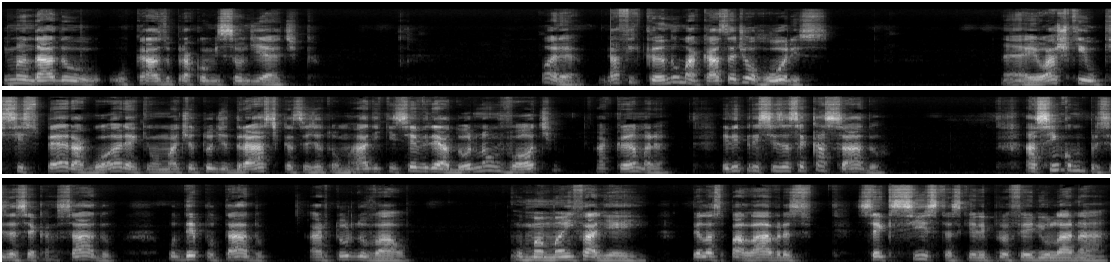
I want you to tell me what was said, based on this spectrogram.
e mandado o caso para a comissão de ética. Olha, está ficando uma casa de horrores. É, eu acho que o que se espera agora é que uma atitude drástica seja tomada e que esse vereador não volte à Câmara. Ele precisa ser caçado. Assim como precisa ser caçado o deputado Arthur Duval, o Mamãe Falhei, pelas palavras sexistas que ele proferiu lá na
